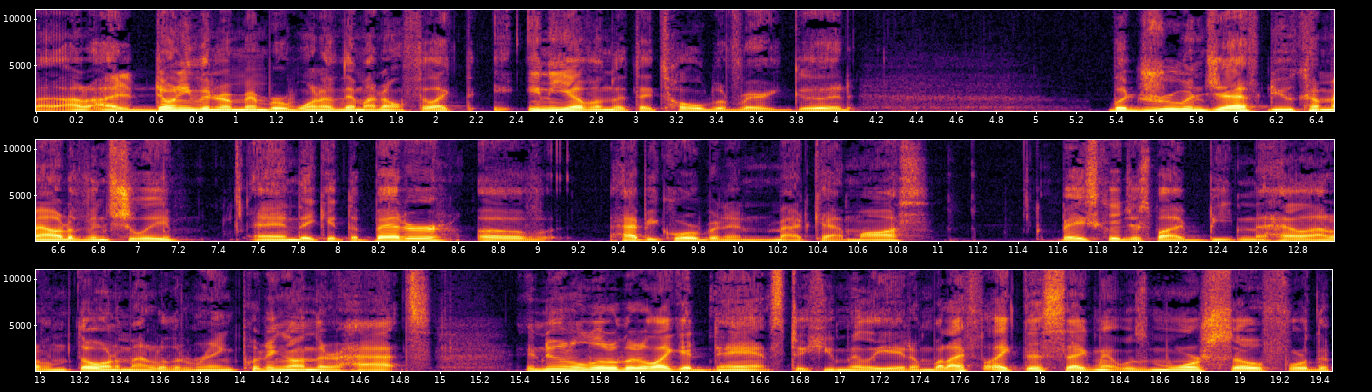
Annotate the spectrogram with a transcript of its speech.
I, I don't even remember one of them. I don't feel like any of them that they told were very good. But Drew and Jeff do come out eventually, and they get the better of Happy Corbin and Madcap Moss basically just by beating the hell out of them, throwing them out of the ring, putting on their hats, and doing a little bit of like a dance to humiliate them. But I feel like this segment was more so for the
